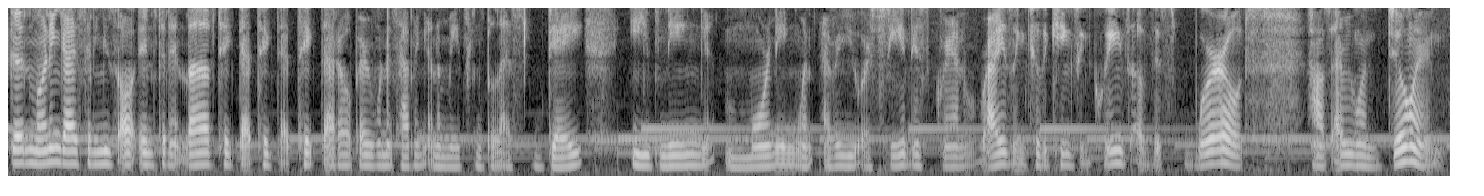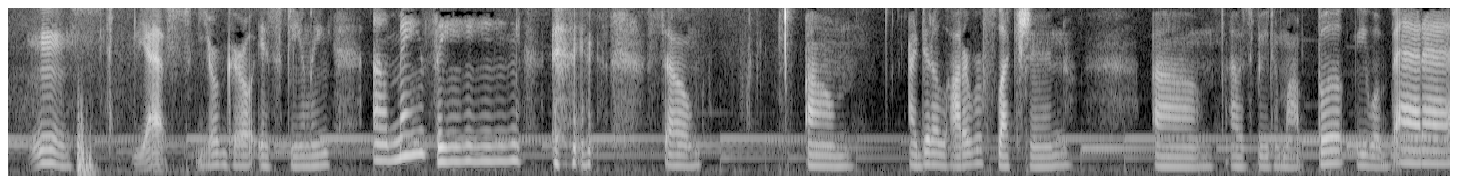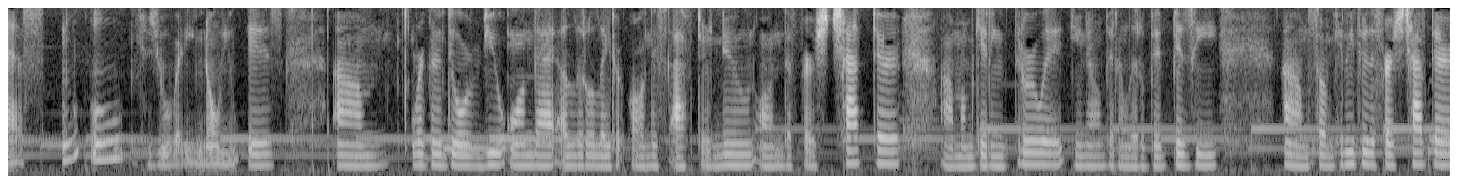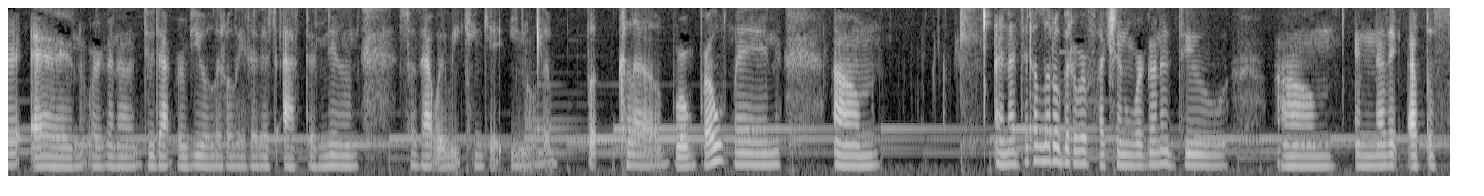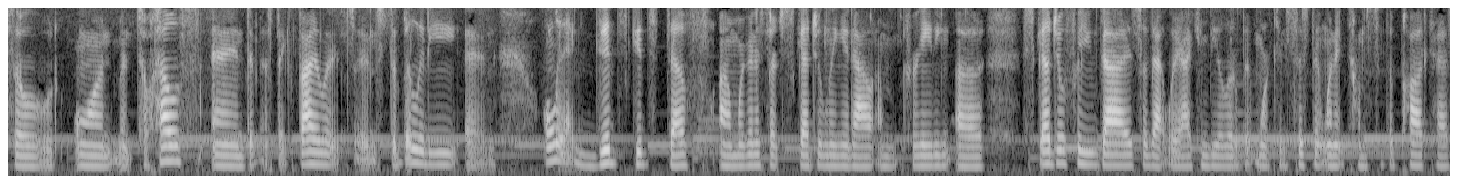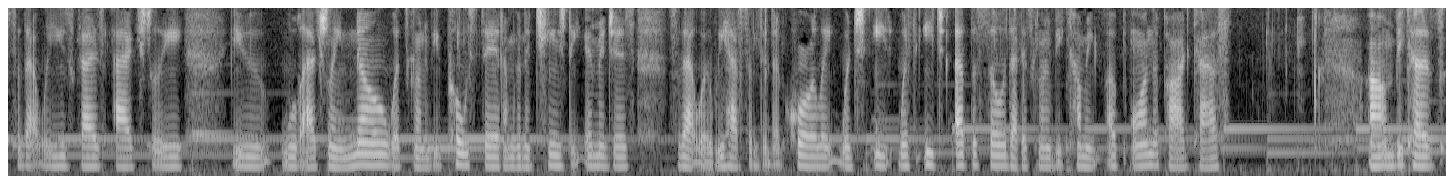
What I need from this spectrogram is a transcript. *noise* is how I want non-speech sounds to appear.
Good morning, guys. Sending you all infinite love. Take that, take that, take that. I hope everyone is having an amazing, blessed day, evening, morning, whenever you are seeing this grand rising to the kings and queens of this world. How's everyone doing? Mm, yes, your girl is feeling amazing. *laughs* so, um, I did a lot of reflection um, I was reading my book, You a Badass, Ooh, because you already know you is. Um, we're going to do a review on that a little later on this afternoon on the first chapter. Um, I'm getting through it, you know, been a little bit busy. Um, so I'm getting through the first chapter and we're to do that review a little later this afternoon. So that way we can get, you know, the book club rolling. Um, and I did a little bit of reflection. We're to do um, another episode on mental health and domestic violence and stability and all of that good, good stuff. Um, we're going to start scheduling it out. I'm creating a schedule for you guys so that way I can be a little bit more consistent when it comes to the podcast. So that way, you guys actually, you will actually know what's going to be posted. I'm going to change the images so that way we have something to correlate which with each episode that is going to be coming up on the podcast um, because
